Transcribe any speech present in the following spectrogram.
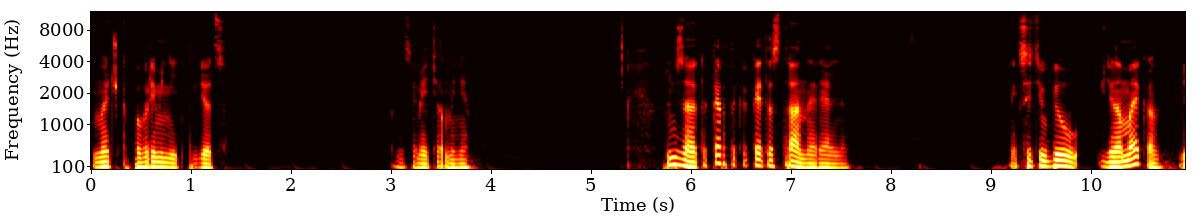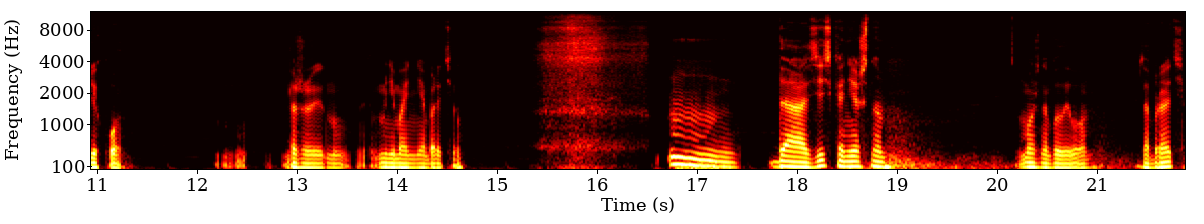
немножечко повременить придется. Заметил меня. Ну, не знаю, эта карта какая-то странная, реально. Я, кстати, убил Динамайка легко. Даже, ну, внимания не обратил. М -м да, здесь, конечно, можно было его забрать.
